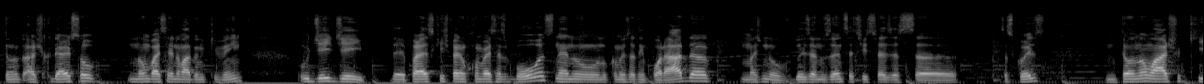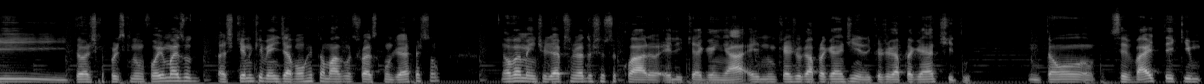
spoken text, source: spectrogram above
então, acho que o Derson não vai ser renovado ano que vem. O JJ, é, parece que tiveram conversas boas, né, no, no, começo da temporada, mas, de novo, dois anos antes a Chiefs fez essa, essas coisas. Então, não acho que... Então, acho que é por isso que não foi, mas o, acho que ano que vem já vão retomar com os com o Jefferson. Novamente, o Jefferson já deixou isso claro, ele quer ganhar, ele não quer jogar para ganhar dinheiro, ele quer jogar para ganhar título. Então, você vai ter que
